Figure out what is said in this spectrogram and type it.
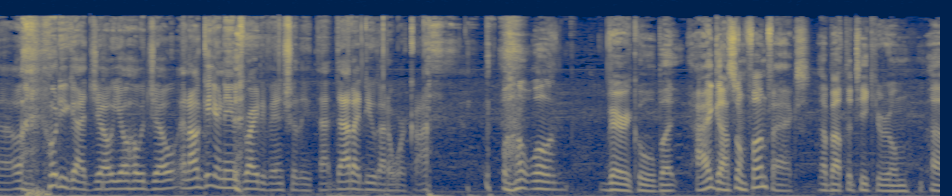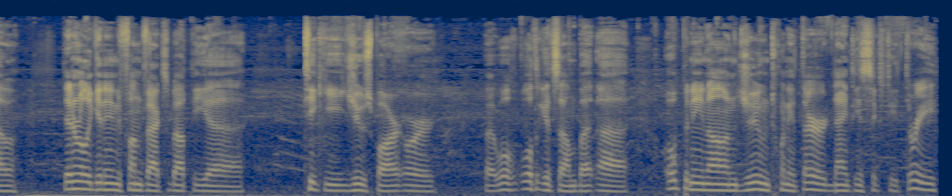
Uh, what do you got, Joe? Yo ho, Joe, and I'll get your names right eventually. That that I do got to work on. Well, well, very cool. But I got some fun facts about the Tiki Room. Uh, didn't really get any fun facts about the uh, Tiki Juice Bar, or but we'll we'll get some. But uh, opening on June twenty third, nineteen sixty three.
